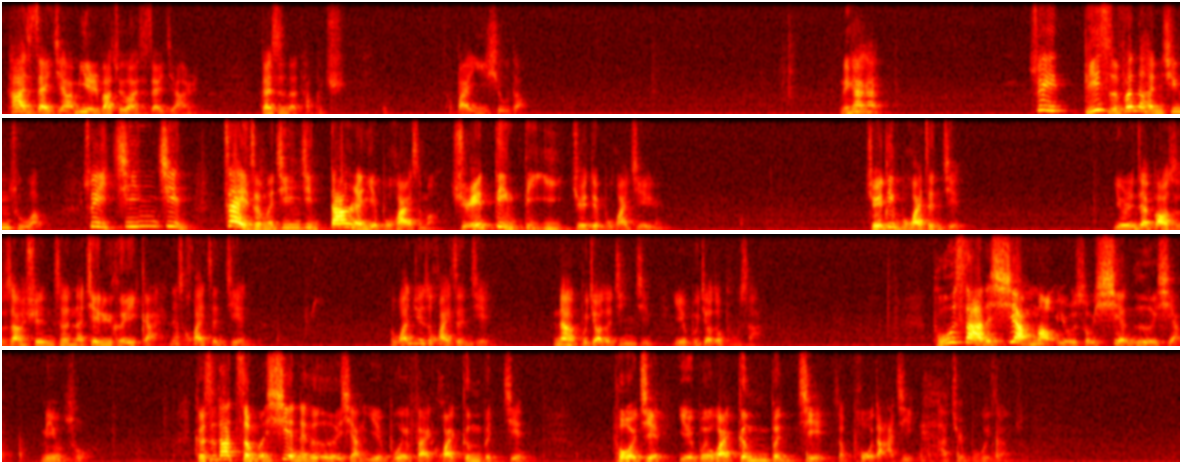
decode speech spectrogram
他还是在家。密日巴最后还是在家人，但是呢，他不娶，白衣修道。你看看，所以彼此分得很清楚啊。所以精进再怎么精进，当然也不坏什么。决定第一，绝对不坏戒律，决定不坏正见。有人在报纸上宣称呢，戒律可以改，那是坏正见。完全是坏正见，那不叫做精进，也不叫做菩萨。菩萨的相貌有时候现恶相没有错，可是他怎么现那个恶相，也不会坏坏根本见，破戒也不会坏根本戒，叫破大戒，他绝不会这样做。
